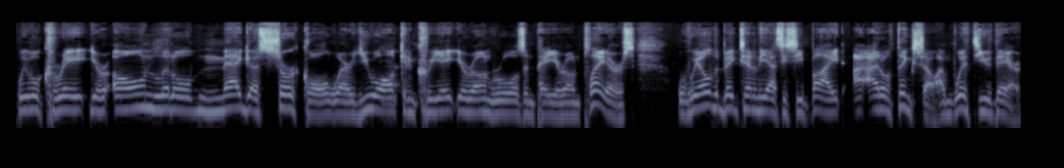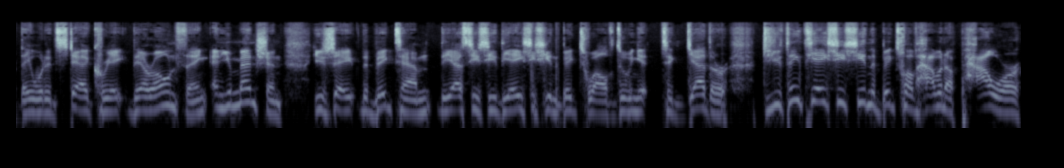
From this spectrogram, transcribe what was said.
We will create your own little mega circle where you all can create your own rules and pay your own players. Will the Big Ten and the SEC bite? I, I, don't think so. I'm with you there. They would instead create their own thing. And you mentioned, you say the Big Ten, the SEC, the ACC, and the Big 12 doing it together. Do you think the ACC and the Big 12 have enough power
